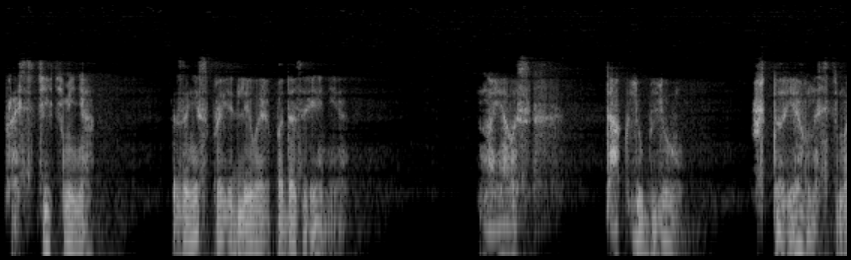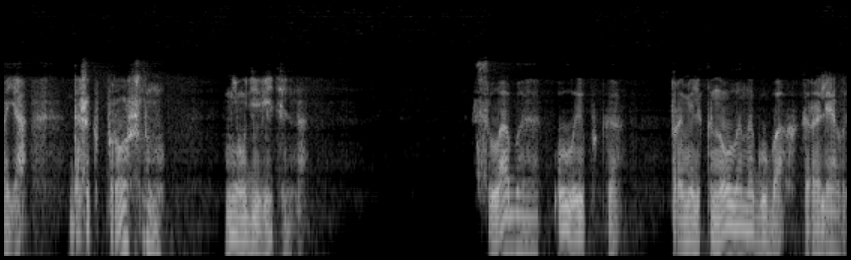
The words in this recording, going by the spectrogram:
простить меня за несправедливое подозрение. Но я вас так люблю, что ревность моя даже к прошлому неудивительна. Слабая улыбка промелькнула на губах королевы.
